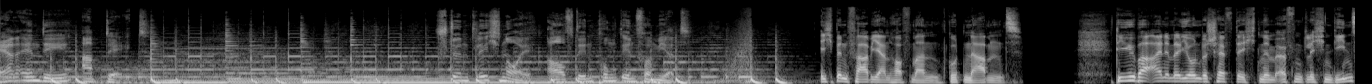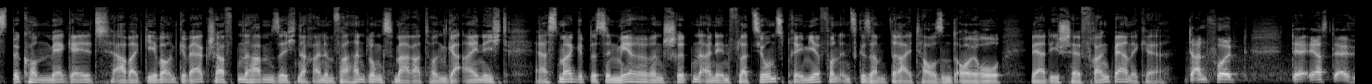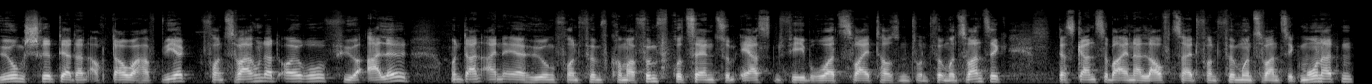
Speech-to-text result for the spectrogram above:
RND Update. Stündlich neu. Auf den Punkt informiert. Ich bin Fabian Hoffmann. Guten Abend. Die über eine Million Beschäftigten im öffentlichen Dienst bekommen mehr Geld. Arbeitgeber und Gewerkschaften haben sich nach einem Verhandlungsmarathon geeinigt. Erstmal gibt es in mehreren Schritten eine Inflationsprämie von insgesamt 3000 Euro. Verdi-Chef Frank Wernicke. Dann folgt der erste Erhöhungsschritt, der dann auch dauerhaft wirkt, von 200 Euro für alle und dann eine Erhöhung von 5,5 Prozent zum 1. Februar 2025. Das Ganze bei einer Laufzeit von 25 Monaten.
